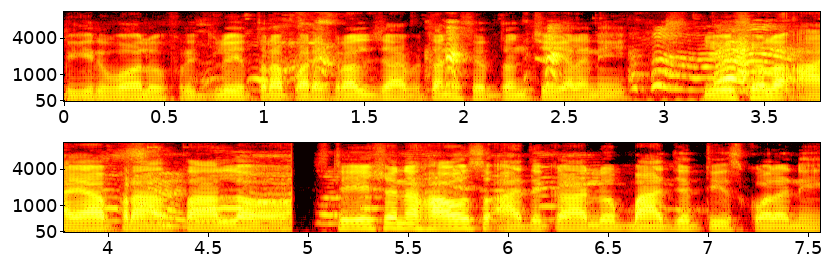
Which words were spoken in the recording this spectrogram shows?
బీరువాలు ఫ్రిడ్జ్లు ఇతర పరికరాల జాబితాను సిద్ధం చేయాలని ఈ విషయంలో ఆయా ప్రాంతాల్లో స్టేషన్ హౌస్ అధికారులు బాధ్యత తీసుకోవాలని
